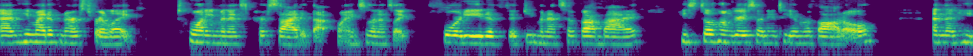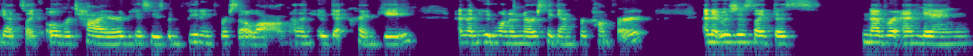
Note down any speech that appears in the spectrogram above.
And he might have nursed for like 20 minutes per side at that point. So then it's like 40 to 50 minutes have gone by. He's still hungry so i need to give him a bottle. And then he gets like overtired because he's been feeding for so long. And then he would get cranky. And then he'd want to nurse again for comfort. And it was just like this never ending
